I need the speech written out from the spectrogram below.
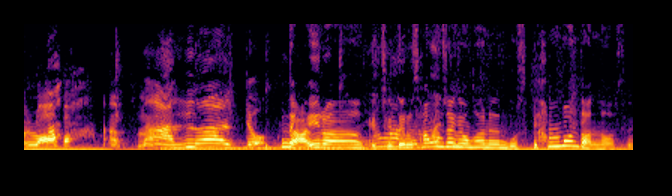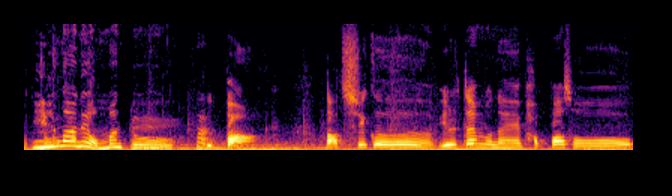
일로 와봐. 아빠 안 놀아줘. 근데 아이랑 이렇게 제대로 상호작용하는 모습이 한 번도 안 나왔어요. 일만 해, 엄만 또. 오빠, 나 지금 일 때문에 바빠서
